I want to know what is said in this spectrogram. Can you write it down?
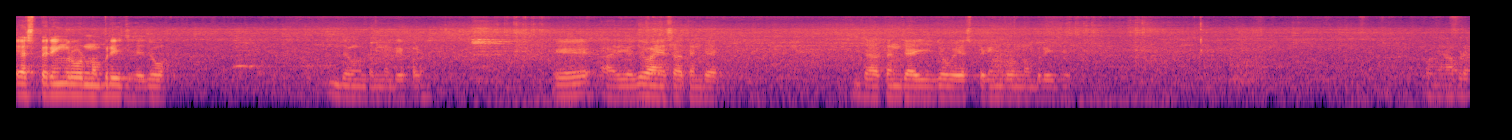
એસપે રિંગ રોડનો બ્રિજ છે જો જો હું તમને દેખાડું. એ આ રહ્યો જો અહીંયા સાતન જાય. જાતન જાય જો એસ્પેરિંગ રોડનો બ્રિજ છે. તો આપણે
